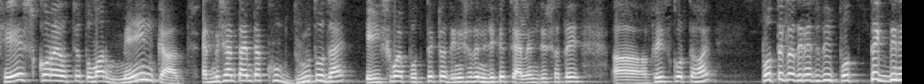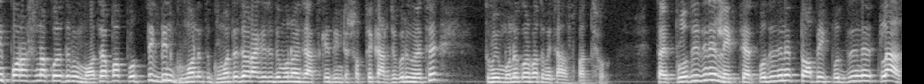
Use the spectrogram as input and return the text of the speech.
শেষ করাই হচ্ছে তোমার মেইন কাজ। অ্যাডমিশন টাইমটা খুব দ্রুত যায়। এই সময় প্রত্যেকটা দিনের সাথে নিজেকে চ্যালেঞ্জের সাথে ফেস করতে হয়। প্রত্যেকটা দিনে যদি প্রত্যেক দিনই পড়াশোনা করে তুমি মজা পাও, প্রত্যেক দিন ঘুমাতে ঘুমাতে যাওয়ার আগে যদি মনে হয় যে আজকের দিনটা সবচেয়ে কার্যকরী হয়েছে, তুমি মনে করবা তুমি চান্স পাচ্ছ। তাই প্রতিদিনের লেকচার, প্রতিদিনের টপিক প্রতিদিনের ক্লাস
